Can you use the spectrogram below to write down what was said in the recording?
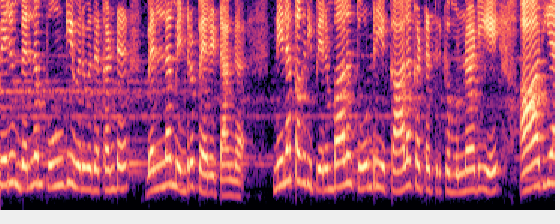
பெரும் வெள்ளம் பொங்கி வருவதை கண்டு வெள்ளம் என்று பெயரிட்டாங்க. நிலப்பகுதி பெரும்பாலும் தோன்றிய காலகட்டத்திற்கு முன்னாடியே ஆதியா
